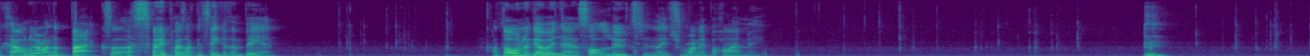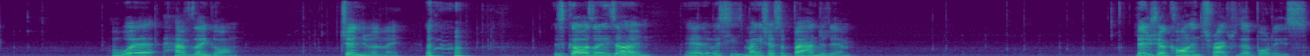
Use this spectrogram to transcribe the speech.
Okay, I want to go around the back, because that's the only place I can think of them being. I don't want to go in there and start looting and they just running behind me. Where have they gone? Genuinely. this guy was on his own. His mate just abandoned him. Literally, I can't interact with their bodies.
